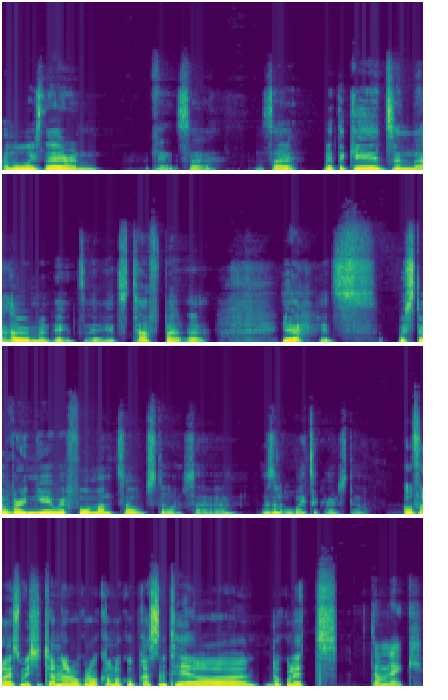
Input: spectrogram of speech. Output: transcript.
I'm always there, and it's uh, so with the kids and the home, and it's it's tough, but uh, yeah, it's we're still very new. We're four months old still, so um, there's a little way to go still. Og for de som ikke kjenner dere, kan dere presentere dere litt? Dominic,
